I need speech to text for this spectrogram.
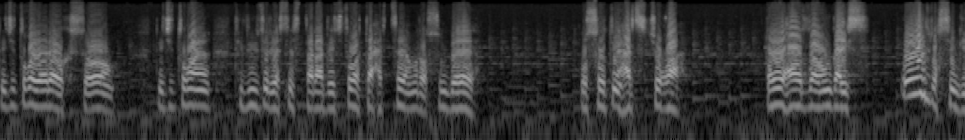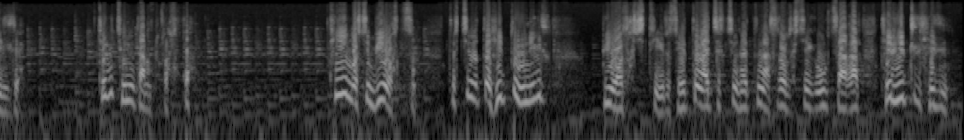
Дижитал яриа өгсөн. Дижитал телевизээр яснаас дараа дижиталтай харьцаа ямар болсон бэ? Улсуудын харьцаж байгаа дуу хоолой өнгө айс өөр л болсон гэлээ. Тэгж хүний дарамт болохгүй. Тийм учраас би утсан. Тэр чинь одоо хэдэн хүнийг л би болгочдөг. Ерөөс хэдэн ажилчин хэдэн асруулагчийг үг заагаад тэр хэдэл хэлнэ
